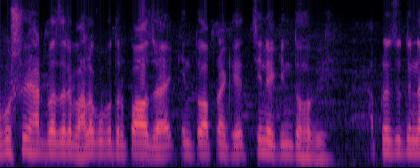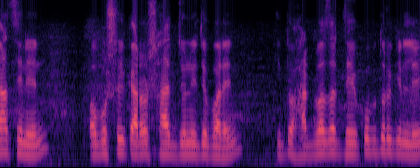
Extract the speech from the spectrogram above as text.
অবশ্যই হাট বাজারে ভালো কবুতর পাওয়া যায়, কিন্তু আপনাকে চিনে কিনতে হবে। আপনি যদি না চিনেন, অবশ্যই কারও সাহায্য নিতে পারেন, কিন্তু হাট বাজার থেকে কবুতর কিনলে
